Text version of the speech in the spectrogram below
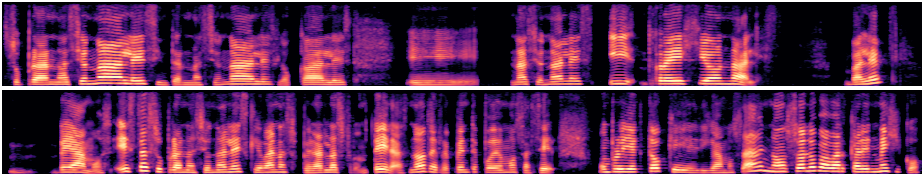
supranacionales, internacionales, locales, eh, nacionales y regionales. ¿Vale? Veamos, estas supranacionales que van a superar las fronteras, ¿no? De repente podemos hacer un proyecto que digamos, ah, no, solo va a abarcar en México,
